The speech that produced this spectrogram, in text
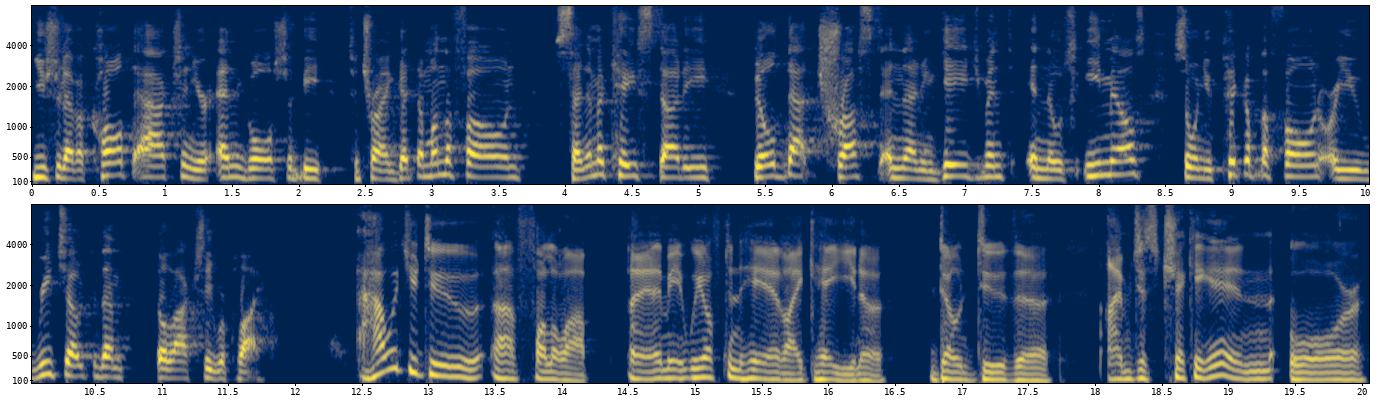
You should have a call to action. Your end goal should be to try and get them on the phone, send them a case study, build that trust and that engagement in those emails. So when you pick up the phone or you reach out to them, they'll actually reply. How would you do a follow up? I mean, we often hear like, hey, you know, don't do the I'm just checking in or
